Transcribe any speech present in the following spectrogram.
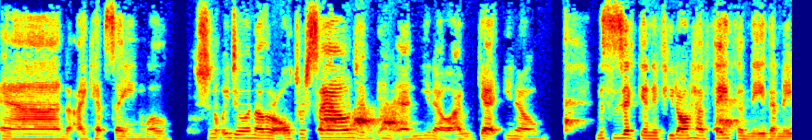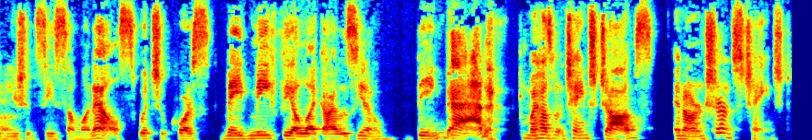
And I kept saying, well, shouldn't we do another ultrasound? And, and, and you know, I would get, you know, Mrs. Itkin, if you don't have faith in me, then maybe you should see someone else, which of course made me feel like I was, you know, being bad. My husband changed jobs and our insurance changed.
